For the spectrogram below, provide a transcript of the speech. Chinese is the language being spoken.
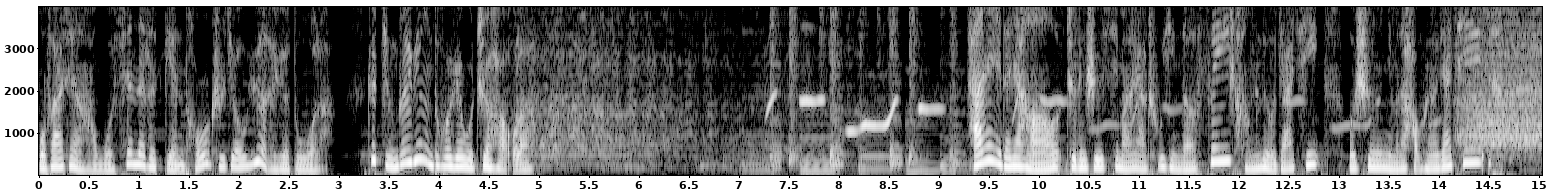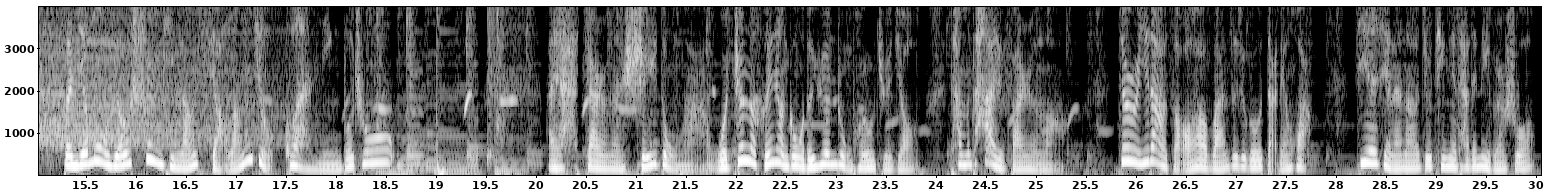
我发现啊，我现在的点头之交越来越多了，这颈椎病都快给我治好了。嗨，大家好，这里是喜马拉雅出品的《非常六加七》，我是你们的好朋友佳期。本节目由顺品郎小郎酒冠名播出。哎呀，家人们，谁懂啊？我真的很想跟我的冤种朋友绝交，他们太烦人了。今儿一大早啊，丸子就给我打电话。接下来呢，就听见他在那边说：“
